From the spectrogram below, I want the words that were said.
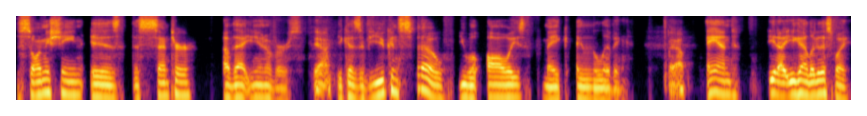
The sewing machine is the center of that universe. Yeah. Because if you can sew, you will always make a living. Yeah. And you know, you gotta look at this way.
